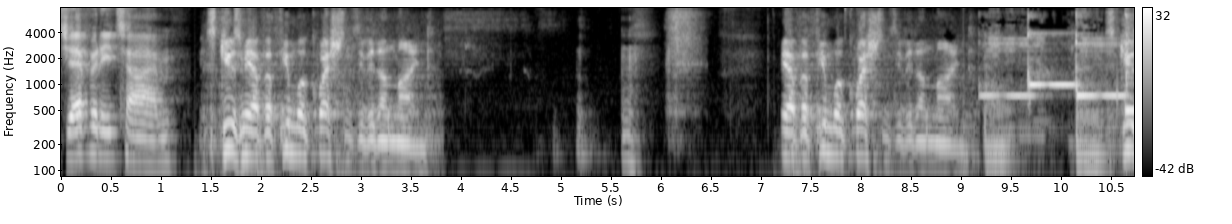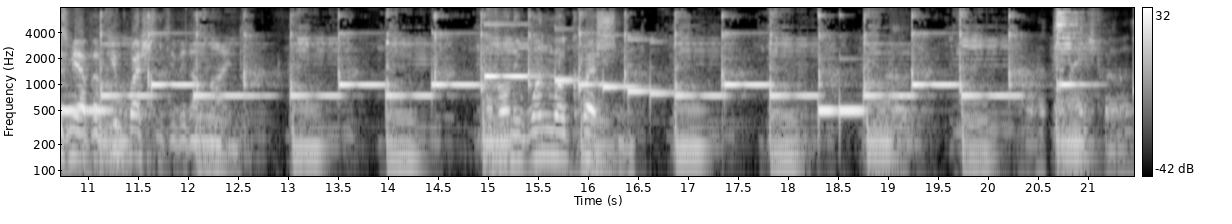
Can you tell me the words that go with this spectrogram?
Jeopardy time. Excuse me, I have a few more questions if you don't mind. We have a few more questions if you don't mind. Excuse me, I have a few questions if you don't mind. I have only one more question. Oh, aged well, is?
